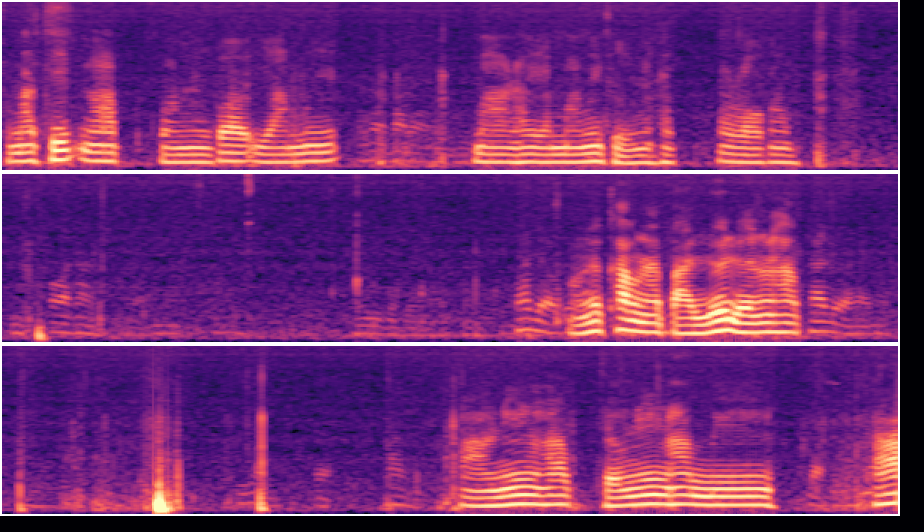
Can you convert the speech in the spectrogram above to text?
สมาธินะครับส่วนนึ่งก็ยังไม่มานะยังมาไม่ถึงนะครับต้องรอกันอันนี้เข้าในป่าลึกเลยนะครับ ป่านี้นะครับแถวนี้นะครับมีพระ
